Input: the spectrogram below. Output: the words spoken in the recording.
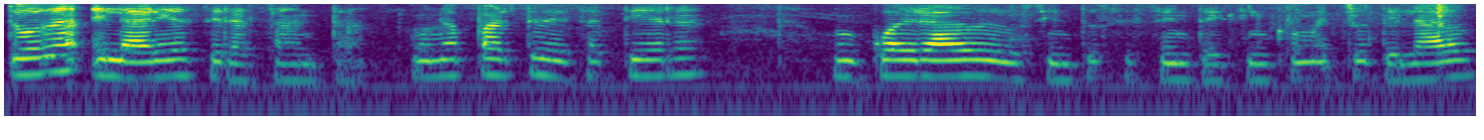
Toda el área será santa. Una parte de esa tierra un cuadrado de 265 metros de lado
